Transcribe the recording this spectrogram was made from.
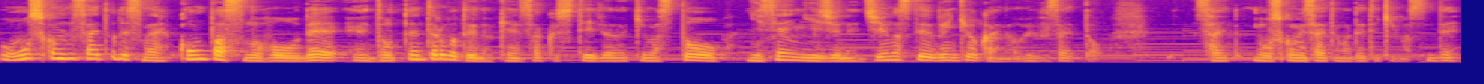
お申し込みのサイトですね、コンパスの方で、えー、ドットエンテロボというのを検索していただきますと、2020年10月という勉強会のウェブサイト、サイト、申し込みサイトが出てきますので、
